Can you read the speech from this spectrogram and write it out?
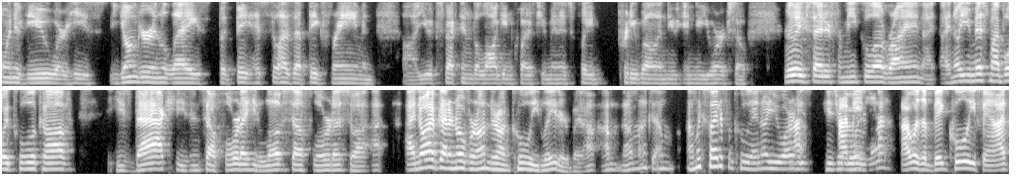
point of view where he's younger in the legs, but big he still has that big frame, and uh, you expect him to log in quite a few minutes. Played pretty well in New in New York, so really excited for Mikkola. Ryan, I, I know you missed my boy Kulikov he's back. He's in South Florida. He loves South Florida. So I, I, I know I've got an over under on Cooley later, but I, am I'm, I'm I'm I'm excited for Cooley. I know you are. He's he's your. I boy. mean, yeah, I was a big Cooley fan. I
